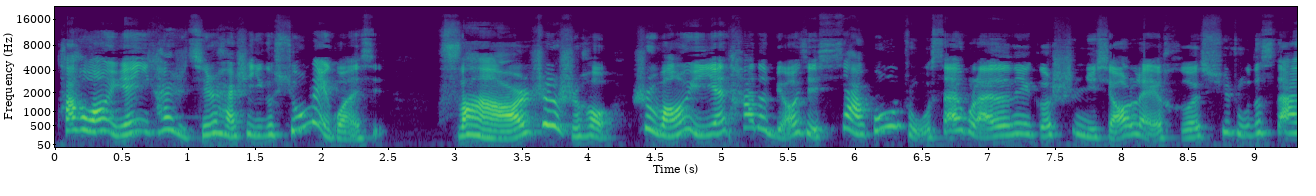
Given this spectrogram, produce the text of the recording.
他和王语嫣一开始其实还是一个兄妹关系。反而这时候是王语嫣她的表姐西夏公主塞过来的那个侍女小磊和虚竹的四大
